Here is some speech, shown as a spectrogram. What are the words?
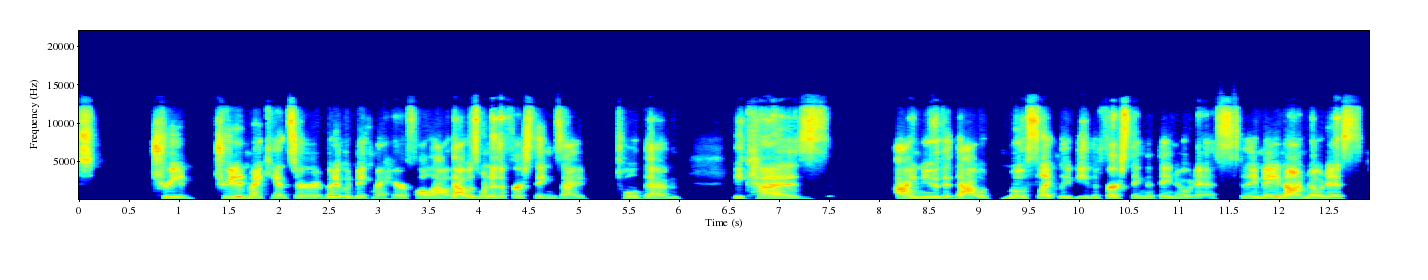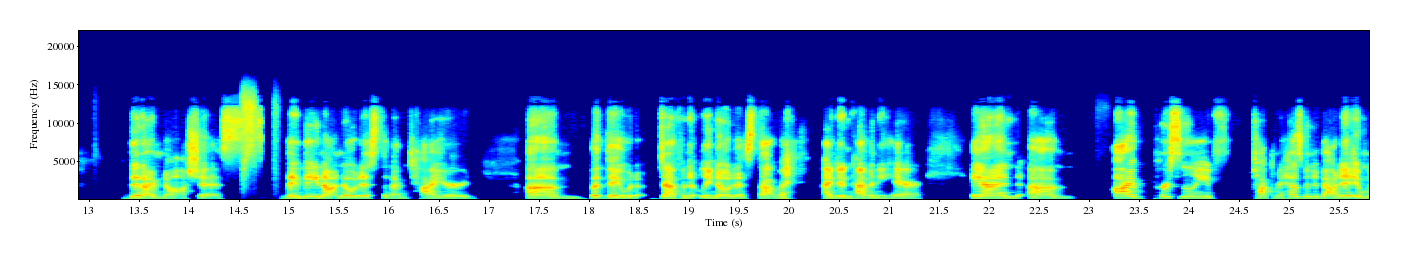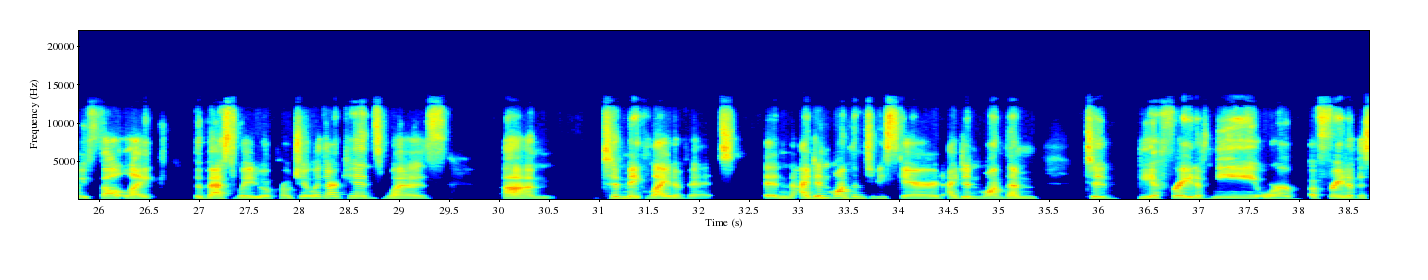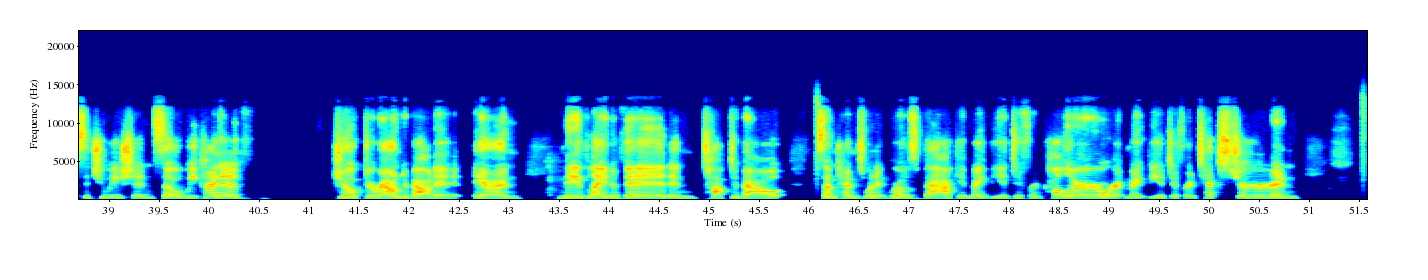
treat treated my cancer, but it would make my hair fall out. That was one of the first things I told them because I knew that that would most likely be the first thing that they noticed. They may not notice that I'm nauseous. They may not notice that I'm tired. Um, but they would definitely notice that my I didn't have any hair. And um, I personally talked to my husband about it, and we felt like the best way to approach it with our kids was um, to make light of it. And I didn't want them to be scared. I didn't want them to be afraid of me or afraid of the situation. So we kind of joked around about it and made light of it and talked about sometimes when it grows back, it might be a different color or it might be a different texture. And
